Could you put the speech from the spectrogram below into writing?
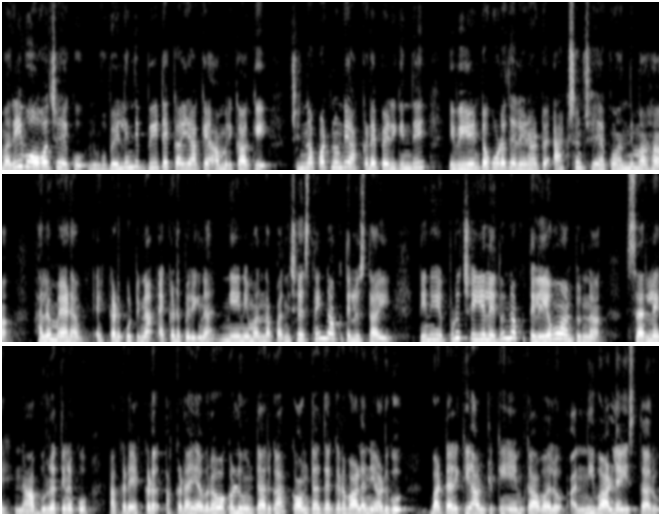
మరీ ఓవర్ చేయకు. నువ్వు వెళ్ళింది బీటెక్ అయ్యాకే అమెరికాకి. చిన్నప్పటి నుండి అక్కడే పెరిగింది. ఇవి ఏంటో కూడా తెలియనట్టు యాక్షన్ చేయకు అంది మహా. హలో మేడం ఎక్కడ పుట్టినా ఎక్కడ పెరిగినా నేనేమన్నా పని చేస్తే నాకు తెలుస్తాయి. నేను ఎప్పుడు చేయలేదు నాకు తెలియవు అంటున్నా. సర్లే నా బుర్ర తినకు. అక్కడ ఎక్కడ అక్కడ ఎవరో ఒకళ్ళు ఉంటారుగా కౌంటర్ దగ్గర వాళ్ళని అడుగు. బట్టలకి అంట్లకి ఏం కావాలో అన్నీ వాళ్ళే ఇస్తారు.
